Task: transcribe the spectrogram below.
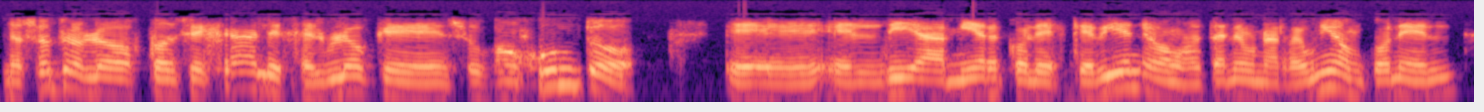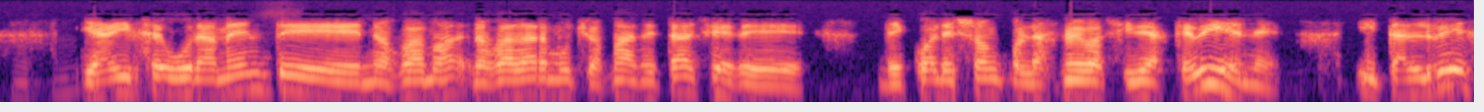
Nosotros los concejales, el bloque en su conjunto, eh, el día miércoles que viene vamos a tener una reunión con él y ahí seguramente nos, vamos, nos va a dar muchos más detalles de, de cuáles son con las nuevas ideas que viene y tal vez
